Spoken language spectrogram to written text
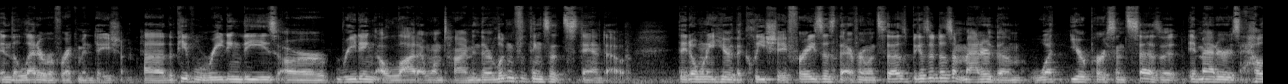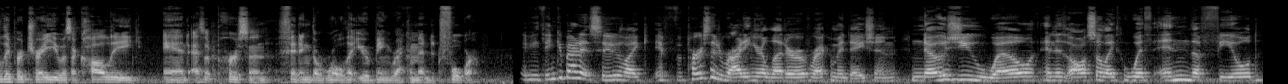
in the letter of recommendation. Uh, the people reading these are reading a lot at one time, and they're looking for things that stand out. They don't want to hear the cliche phrases that everyone says because it doesn't matter them what your person says it. It matters how they portray you as a colleague and as a person fitting the role that you're being recommended for. If you think about it too, like if the person writing your letter of recommendation knows you well and is also like within the field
